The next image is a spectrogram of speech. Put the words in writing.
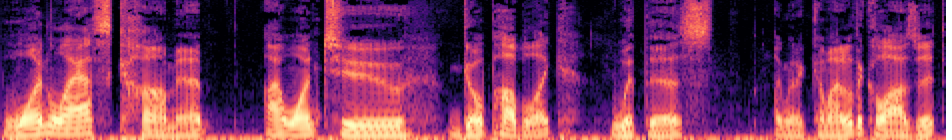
One last comment. I want to go public with this. I'm going to come out of the closet.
